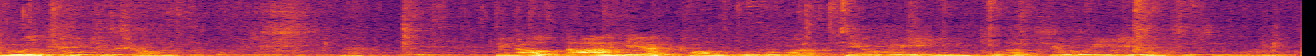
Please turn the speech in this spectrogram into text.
nur zuzuschauen. Genau daher kommt unser Wort Theorien oder Theorie, wenn Sie so wollen.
